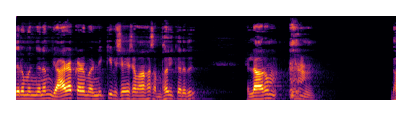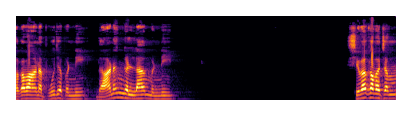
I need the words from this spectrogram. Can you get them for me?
திருமஞ்சனம் வியாழக்கிழமை அன்னைக்கு விசேஷமாக சம்பவிக்கிறது. எல்லாரும் பகவானை பூஜை பண்ணி தானங்கள்லாம் பண்ணி சிவகவச்சம்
